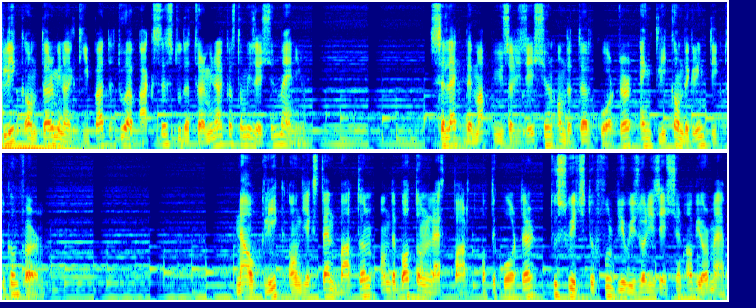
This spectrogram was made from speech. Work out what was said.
on Terminal keypad to have access to the Terminal customization menu. Select the map visualization on the third quarter and click on the green tick to confirm. Now click on the Extend button on the bottom left part of the quarter to switch to full view visualization of your map.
